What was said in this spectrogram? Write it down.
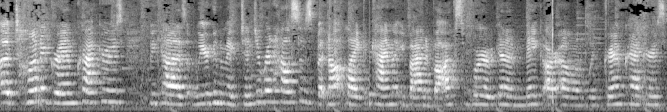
a ton of graham crackers because we're gonna make gingerbread houses, but not like the kind that you buy in a box. We're gonna make our own with graham crackers.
